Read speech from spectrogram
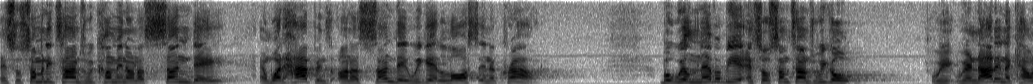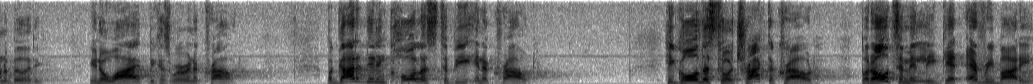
And so, so many times we come in on a Sunday, and what happens? On a Sunday, we get lost in a crowd. But we'll never be, and so sometimes we go, we, we're not in accountability. You know why? Because we're in a crowd. But God didn't call us to be in a crowd. He called us to attract a crowd, but ultimately get everybody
